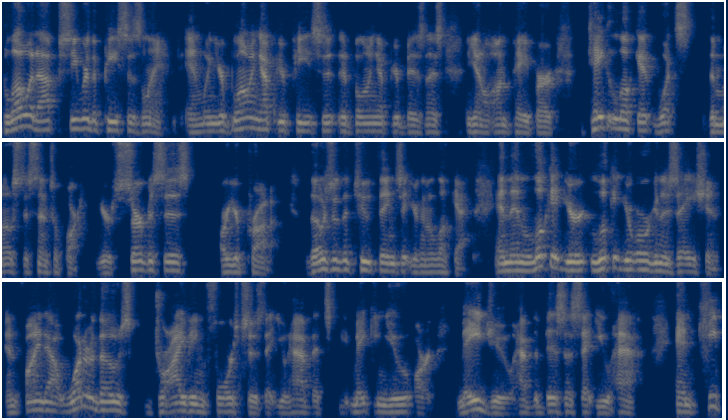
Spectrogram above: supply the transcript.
blow it up see where the pieces land and when you're blowing up your pieces uh, blowing up your business you know on paper take a look at what's the most essential part your services or your product those are the two things that you're going to look at. And then look at your look at your organization and find out what are those driving forces that you have that's making you or made you have the business that you have. And keep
